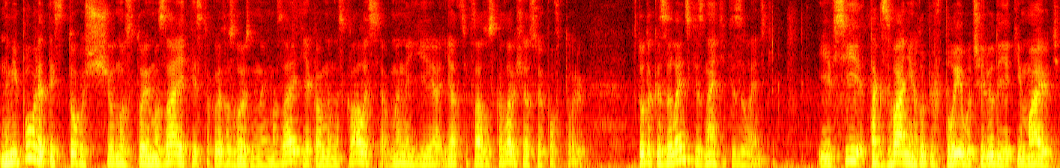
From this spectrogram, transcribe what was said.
На мій погляд, із того, що ну, з тої мозаїки, з такої розрозненої мозаїки, яка в мене склалася, в мене є, я цю фразу сказав, і ще раз її повторю. Хто такий Зеленський, знає тільки Зеленський. І всі так звані групи впливу, чи люди, які мають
